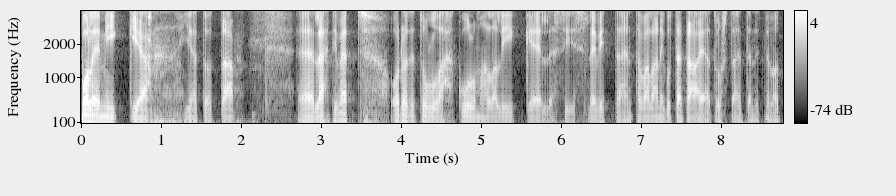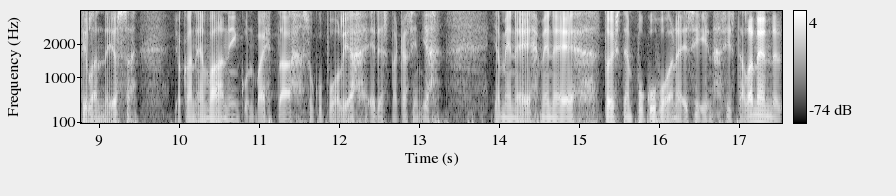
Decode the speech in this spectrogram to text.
polemiikkia. Ja tota, lähtivät odotetulla kulmalla liikkeelle, siis levittäen tavallaan niin kuin tätä ajatusta, että nyt meillä on tilanne, jossa jokainen vaan niin kuin vaihtaa sukupuolia edestakaisin ja, ja menee, menee toisten pukuhuoneisiin. Siis tällainen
